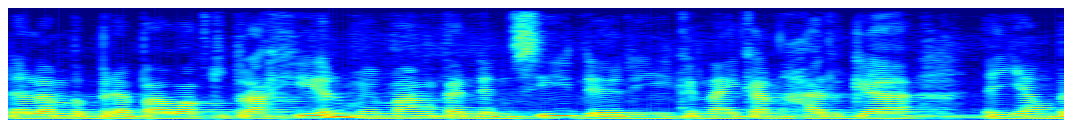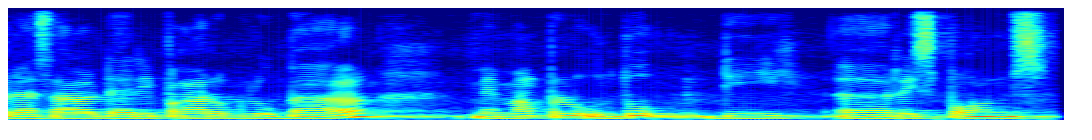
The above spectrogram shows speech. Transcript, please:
dalam beberapa waktu terakhir memang tendensi dari kenaikan harga yang berasal dari pengaruh global memang perlu untuk direspons.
